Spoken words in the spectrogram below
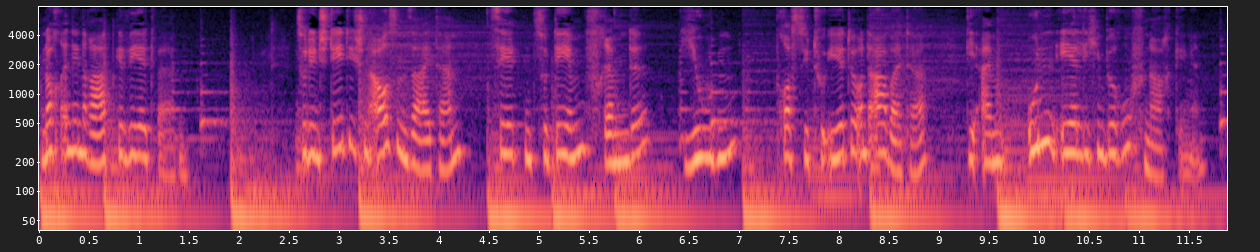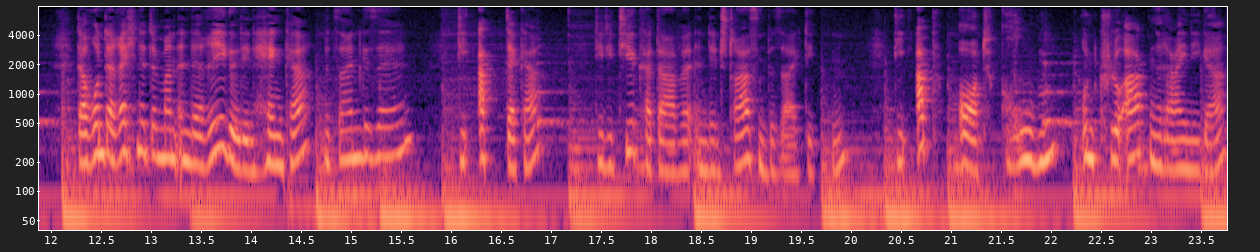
noch in den Rat gewählt werden. Zu den städtischen Außenseitern zählten zudem Fremde, Juden, Prostituierte und Arbeiter, die einem unehrlichen Beruf nachgingen. Darunter rechnete man in der Regel den Henker mit seinen Gesellen, die Abdecker, die die Tierkadaver in den Straßen beseitigten, die Abortgruben und Kloakenreiniger,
